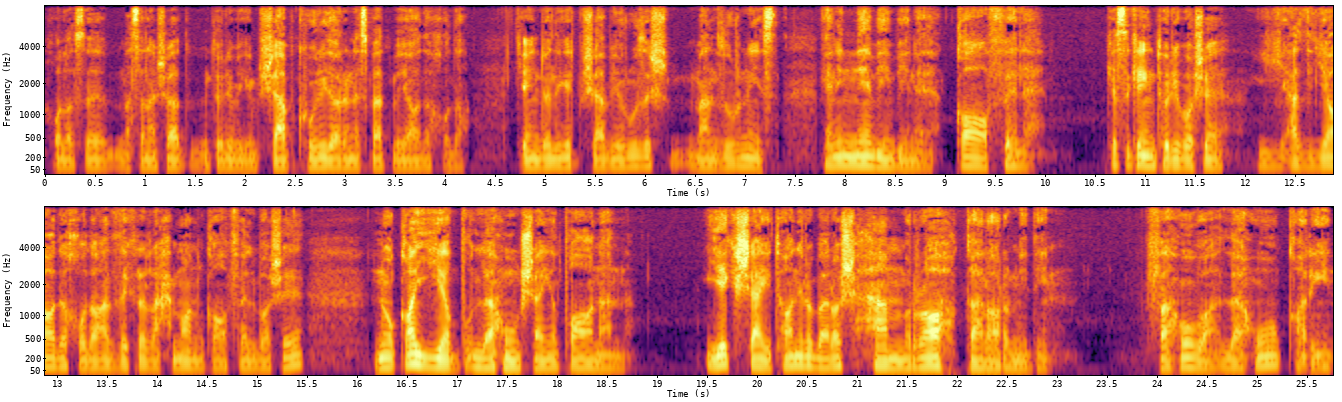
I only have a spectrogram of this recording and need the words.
خلاصه مثلا شاید اینطوری بگیم شب کوری داره نسبت به یاد خدا. که اینجا دیگه شبی روزش منظور نیست. یعنی نمی‌بینه قافله کسی که اینطوری باشه از یاد خدا از ذکر رحمان قافل باشه نقید له شیطانا. یک شیطانی رو براش همراه قرار میدیم. فهو له قرین.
